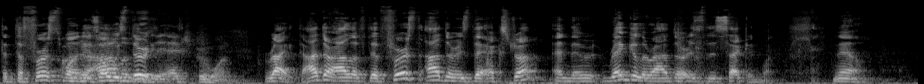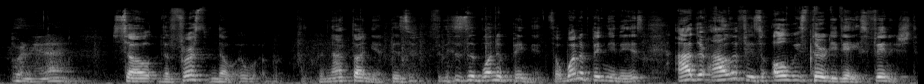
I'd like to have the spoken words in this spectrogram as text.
that the first one is always thirty. Is the extra one. Right. Adar Aleph, the first Adar is the extra, and the regular Adar is the second one. Now, 29. So the first, no, we're not done yet. This, this is one opinion. So one opinion is Adar Aleph is always 30 days, finished.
